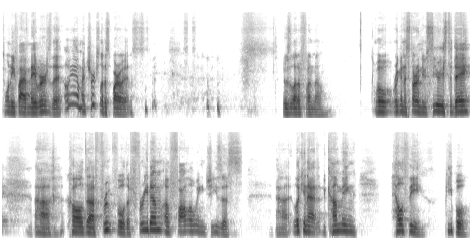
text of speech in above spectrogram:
25 neighbors that, "Oh yeah, my church let us borrow it." it was a lot of fun though. Well, we're going to start a new series today uh, called uh, Fruitful The Freedom of Following Jesus. Uh, looking at becoming healthy people.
